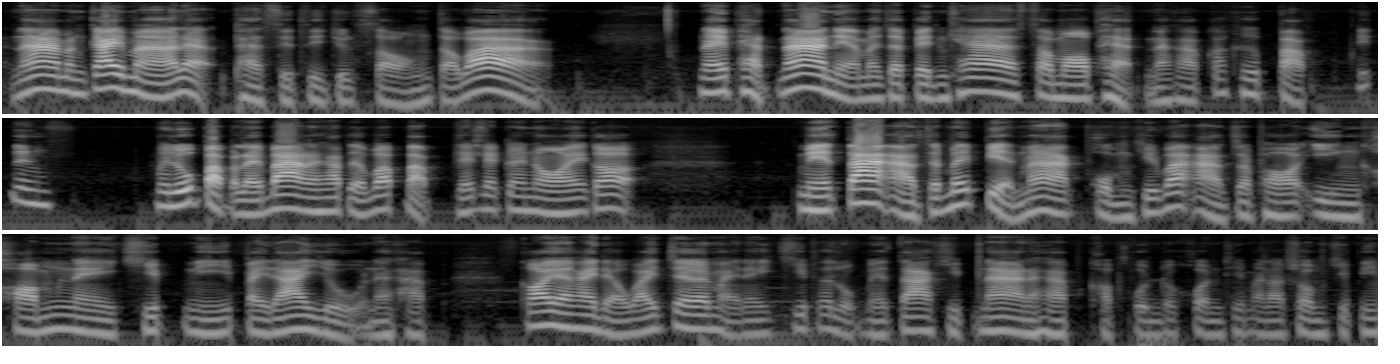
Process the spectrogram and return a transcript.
ทหน้ามันใกล้มาแหละแพท14.2 แต่ว่าในแพทหน้าเนี่ยมันจะเป็นแค่ small patch นะครับ ก็คือปรับนิดนึง ไม่รู้ปรับอะไรบ้างนะครับ แต่ว่าปรับเล็ก ๆ น้อยๆก็เมตาอาจจะไม่เปลี่ยนมาก ผมคิดว่าอาจจะพออิงคอมในคลิปนี้ไปได้อยู่นะครับ ก็ยังไงเดี๋ยวไว้เจอกันใหม่ในคลิปสรุปเมตาคลิปหน้านะครับ ขอบคุณทุกคนที่มารับชมคลิปนี้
